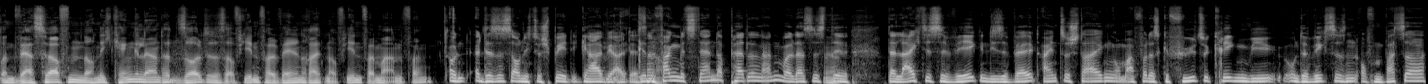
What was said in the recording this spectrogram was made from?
Und wer Surfen noch nicht kennengelernt hat, sollte das auf jeden Fall, Wellenreiten auf jeden Fall mal anfangen. Und äh, das ist auch nicht zu spät, egal wie alt er ist. Genau. Dann fang mit Stand-Up-Paddeln an, weil das ist der, der leichteste Weg, in diese Welt einzusteigen, um einfach das Gefühl zu kriegen, wie unterwegs zu sind auf dem Wasser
